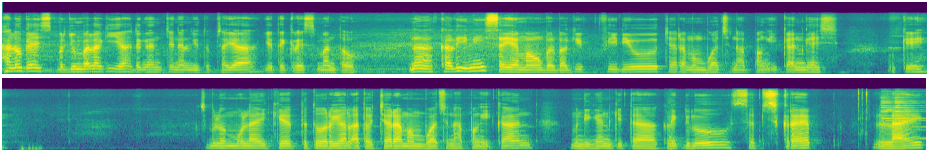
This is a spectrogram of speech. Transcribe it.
Halo guys, berjumpa lagi ya dengan channel YouTube saya YT Manto. Nah, kali ini saya mau berbagi video cara membuat senapang ikan guys. Oke. Sebelum mulai ke tutorial atau cara membuat senapang ikan, mendingan kita klik dulu subscribe, like,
